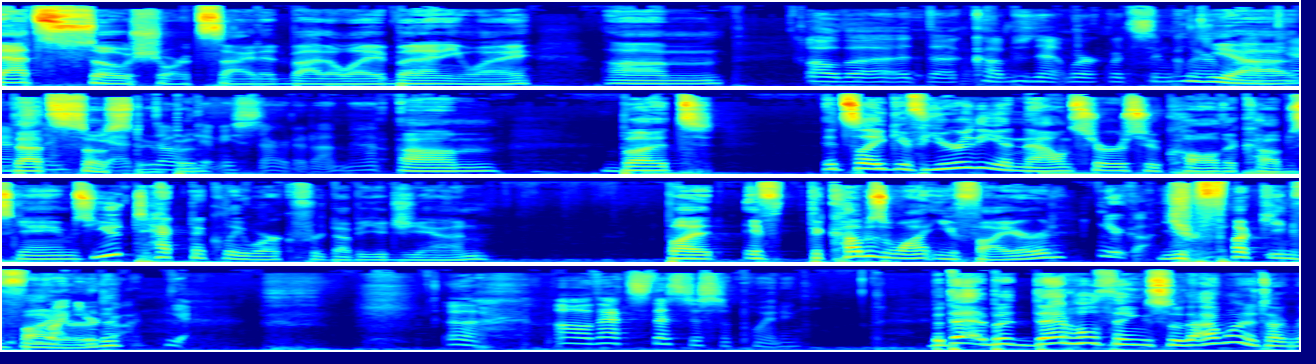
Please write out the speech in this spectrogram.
that's so short-sighted by the way, but anyway. Um oh the the Cubs network with Sinclair. Yeah, that's so Yeah, stupid. Don't get me started on that. um but it's like if you're the announcers who call the Cubs games, you technically work for WGN. But if the Cubs want you fired, You're gone. you're fucking fired. Right, you're gone. Yeah. Ugh. Oh, that's that's disappointing. But that but that whole thing. So I want to talk.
